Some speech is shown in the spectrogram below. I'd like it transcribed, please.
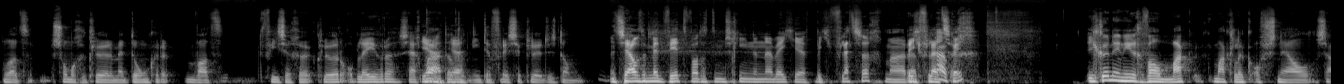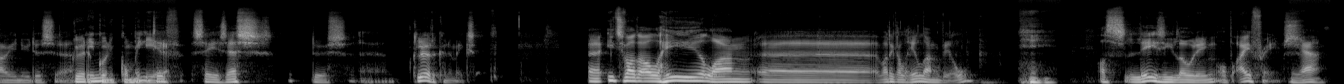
Omdat sommige kleuren met donkere wat viezige kleuren opleveren, zeg Ja, maar. Dat ja. het niet een frisse kleur is, dan hetzelfde met wit wordt het misschien een, beetje, een beetje fletsig. Maar, beetje eh, fletsig. Je kunt in ieder geval mak- makkelijk of snel zou je nu dus eh, Kleuren in combineren. CSS dus eh, kleuren kunnen mixen. Eh, iets wat al heel lang, eh, wat ik al heel lang wil, als lazy loading op iframes. ja.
